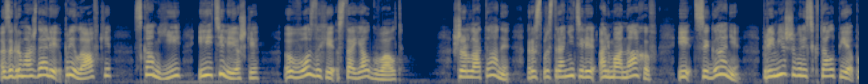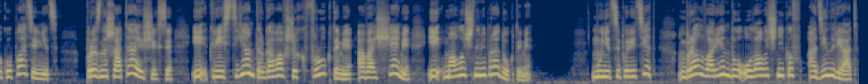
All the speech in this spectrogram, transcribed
загромождали прилавки, скамьи и тележки. В воздухе стоял гвалт. Шарлатаны, распространители альманахов и цыгане примешивались к толпе покупательниц, праздношатающихся и крестьян, торговавших фруктами, овощами и молочными продуктами. Муниципалитет брал в аренду у лавочников один ряд.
